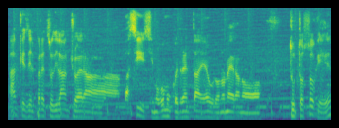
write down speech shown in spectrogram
Anche se il prezzo di lancio era bassissimo comunque 30 euro non erano tutto sto che.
